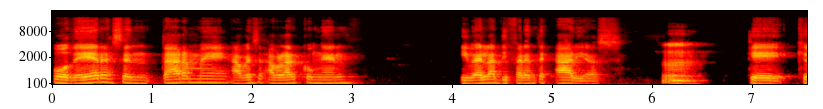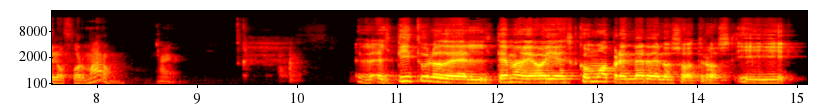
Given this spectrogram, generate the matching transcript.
poder sentarme, a veces hablar con él y ver las diferentes áreas mm. que, lo formaron. El, título del tema de hoy es ¿Cómo aprender de los otros? Y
